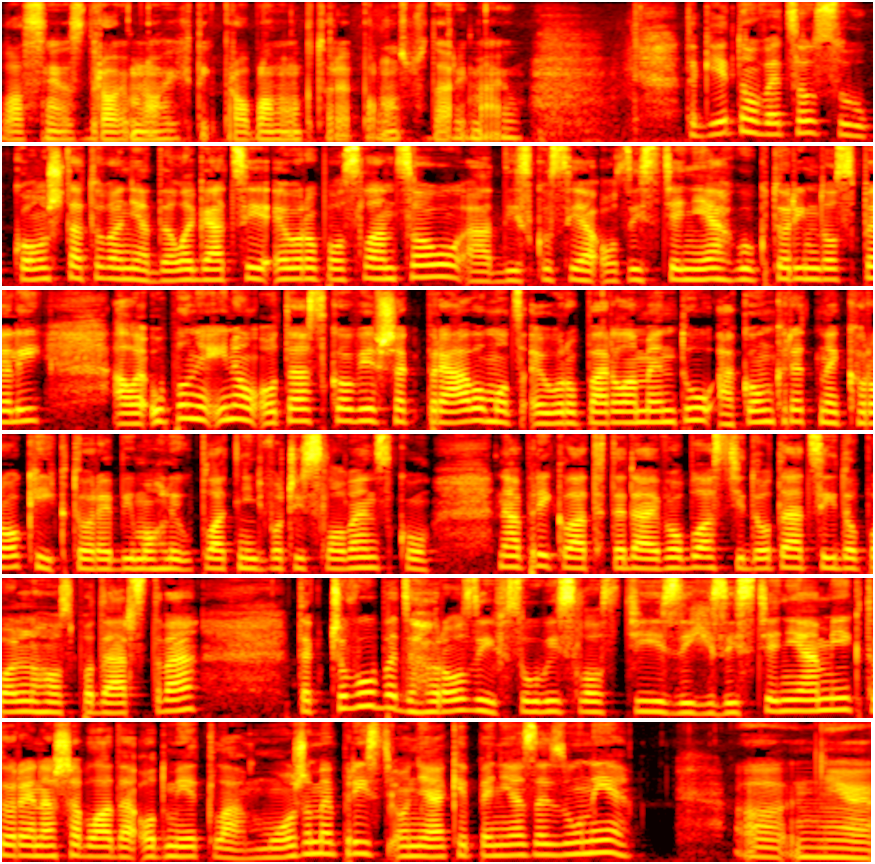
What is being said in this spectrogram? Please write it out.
vlastne zdroj mnohých tých problémov, ktoré polnohospodári majú. Tak jednou vecou sú konštatovania delegácie europoslancov a diskusia o zisteniach, ku ktorým dospeli, ale úplne inou otázkou je však právomoc Europarlamentu a konkrétne kroky, ktoré by mohli uplatniť voči Slovensku, napríklad teda aj v oblasti dotácií do poľnohospodárstva. Tak čo vôbec hrozí v súvislosti s ich zisteniami, ktoré naša vláda odmietla? Môžeme prísť o nejaké peniaze z únie? Nie,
